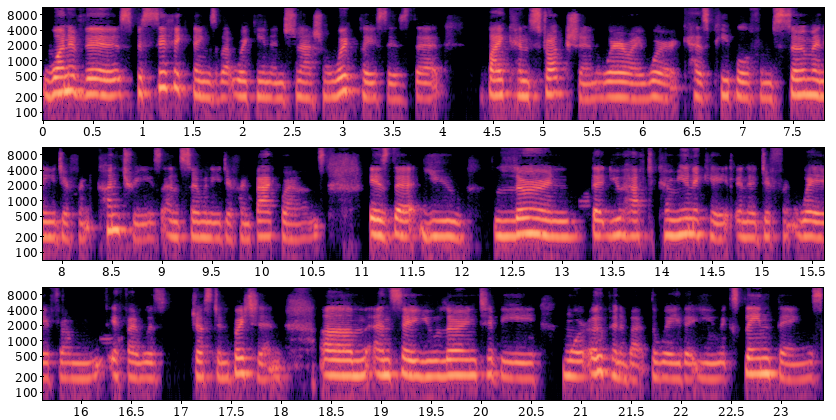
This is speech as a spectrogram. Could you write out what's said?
One of the specific things about working in international workplaces that by construction, where I work has people from so many different countries and so many different backgrounds, is that you learn that you have to communicate in a different way from if I was just in Britain. Um, and so you learn to be more open about the way that you explain things,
